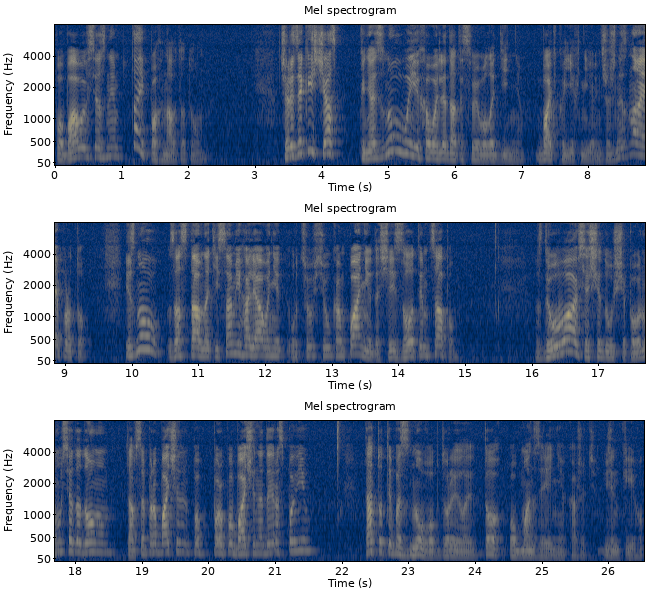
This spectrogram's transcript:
побавився з ним та й погнав додому. Через якийсь час князь знову виїхав оглядати своє володіння. Батько їхній, він же ж не знає про то. І знов застав на тій самій галявині оцю всю кампанію, да ще й з золотим цапом. Здивувався ще дужче, повернувся додому та все пробачене, по- по- побачене да й розповів. Тато тебе знову обдурили, то обман зріння, кажуть жінки його.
